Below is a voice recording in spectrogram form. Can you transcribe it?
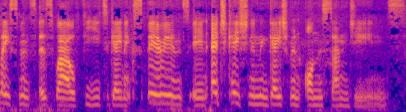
placements as well for you to gain experience in education and engagement on the sand dunes.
